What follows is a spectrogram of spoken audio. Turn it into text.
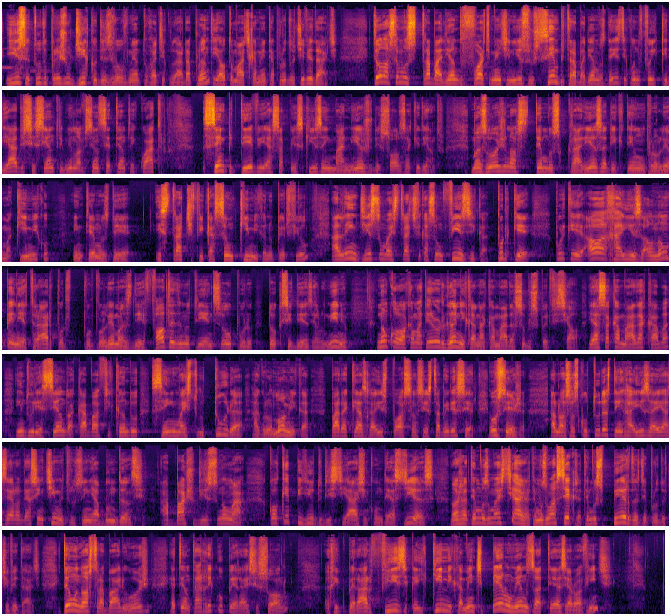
E isso tudo prejudica o desenvolvimento radicular da planta e automaticamente a produtividade. Então nós estamos trabalhando fortemente nisso, sempre trabalhamos desde quando foi criado esse centro em 1974, sempre teve essa pesquisa em manejo de solos aqui dentro. Mas hoje nós temos clareza de que tem um problema químico em termos de estratificação química no perfil, além disso, uma estratificação física. Por quê? Porque a raiz, ao não penetrar por, por problemas de falta de nutrientes ou por toxidez de alumínio, não coloca matéria orgânica na camada subsuperficial. E essa camada acaba endurecendo, acaba ficando sem uma estrutura agronômica para que as raízes possam se estabelecer. Ou seja, as nossas culturas têm raiz aí a 0 a 10 centímetros em abundância. Abaixo disso não há. Qualquer período de estiagem com 10 dias, nós já temos uma estiagem, já temos uma seca, já temos perdas de produtividade. Então, o nosso trabalho hoje é tentar recuperar esse solo, recuperar física e quimicamente pelo menos até 0 a 20,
